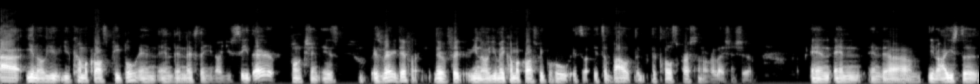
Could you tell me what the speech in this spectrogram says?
I, you know, you you come across people, and and then next thing you know, you see their function is is very different. They're, you know, you may come across people who it's it's about the, the close personal relationship and and and um, you know I used to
